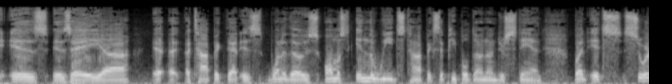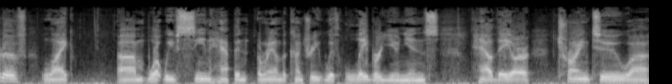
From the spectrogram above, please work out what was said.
is is a, uh, a, a topic that is one of those almost in the weeds topics that people don't understand, but it's sort of like um, what we've seen happen around the country with labor unions, how they are trying to uh,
